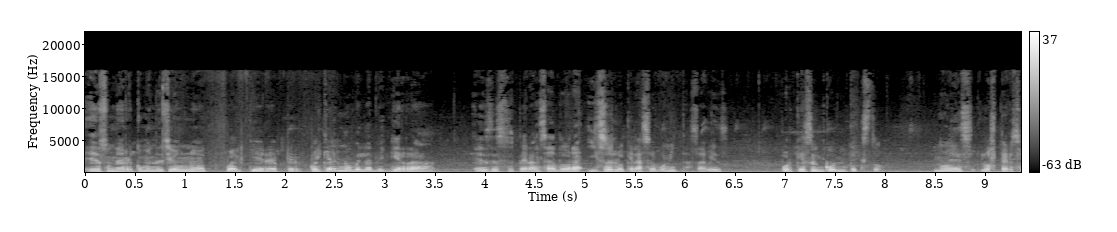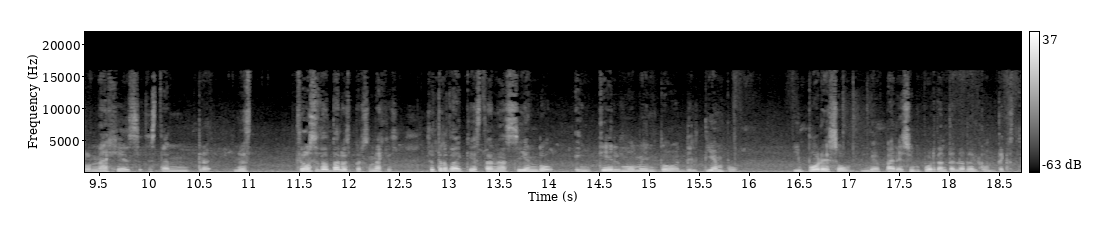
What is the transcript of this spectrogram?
es una recomendación, ¿no? Cualquier, cualquier novela de guerra es desesperanzadora y eso es lo que la hace bonita, ¿sabes? Porque es un contexto. No es los personajes, están. No, es, no se trata de los personajes, se trata de qué están haciendo en qué momento del tiempo. Y por eso me pareció importante hablar del contexto.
